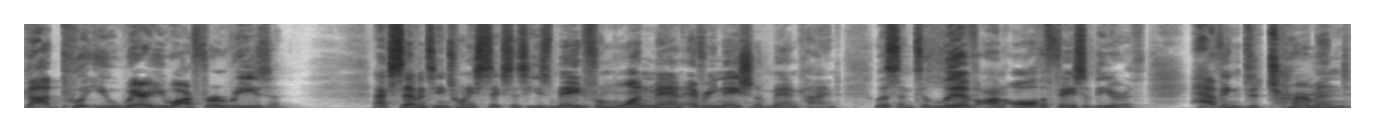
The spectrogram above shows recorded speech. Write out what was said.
God put you where you are for a reason. Acts 17, 26 says, He's made from one man every nation of mankind. Listen, to live on all the face of the earth, having determined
